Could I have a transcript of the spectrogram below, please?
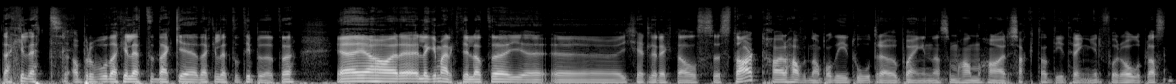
Det er ikke lett. Apropos, det er ikke lett Det er ikke, det er ikke lett å tippe dette. Jeg, jeg har, jeg legger merke til at eh, eh, Kjetil Rekdals start har havna på de 32 poengene som han har sagt at de trenger for å holde plassen.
